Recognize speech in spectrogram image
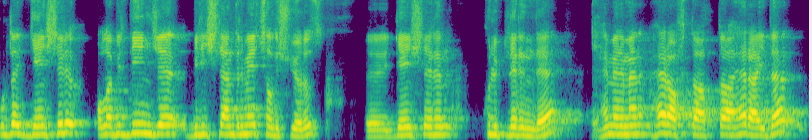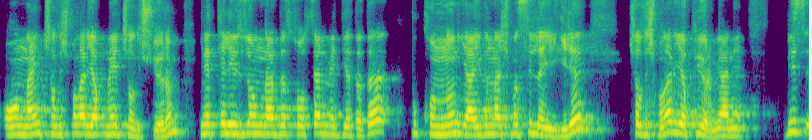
burada gençleri olabildiğince bilinçlendirmeye çalışıyoruz. E, gençlerin kulüplerinde hemen hemen her hafta hatta her ayda online çalışmalar yapmaya çalışıyorum. Yine televizyonlarda, sosyal medyada da bu konunun yaygınlaşmasıyla ilgili çalışmalar yapıyorum. Yani biz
